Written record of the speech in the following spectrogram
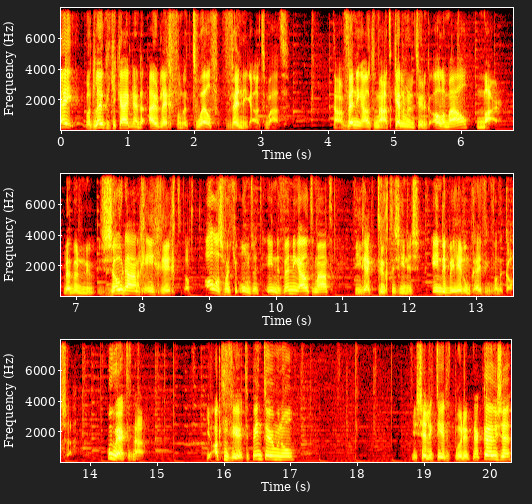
Hey, wat leuk dat je kijkt naar de uitleg van de 12 vendingautomaat. Nou, een vendingautomaat kennen we natuurlijk allemaal, maar we hebben hem nu zodanig ingericht dat alles wat je omzet in de vendingautomaat direct terug te zien is in de beheeromgeving van de kassa. Hoe werkt het nou? Je activeert de pinterminal, je selecteert het product naar keuze,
